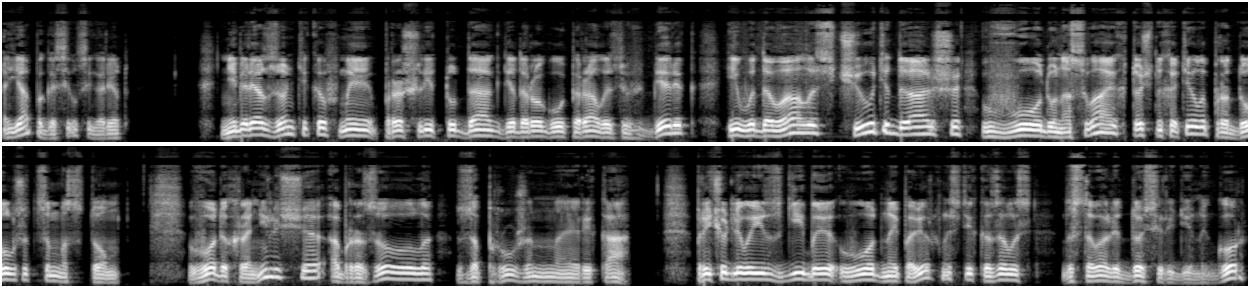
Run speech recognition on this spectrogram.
Я погасил сигарету. Не беря зонтиков, мы прошли туда, где дорога упиралась в берег и выдавалась чуть и дальше в воду на сваях, точно хотела продолжиться мостом. Водохранилище образовывала запруженная река. Причудливые изгибы водной поверхности, казалось, доставали до середины гор,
